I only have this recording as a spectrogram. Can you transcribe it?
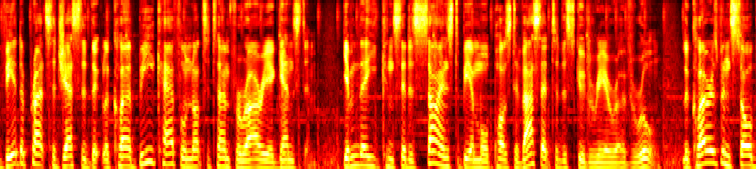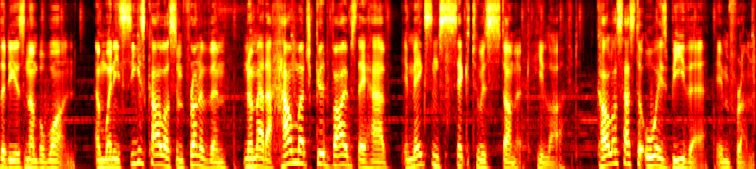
Villadelprat suggested that Leclerc be careful not to turn Ferrari against him, given that he considers Sainz to be a more positive asset to the Scuderia overall. Leclerc has been sold that he is number one, and when he sees Carlos in front of him, no matter how much good vibes they have, it makes him sick to his stomach, he laughed. Carlos has to always be there, in front.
